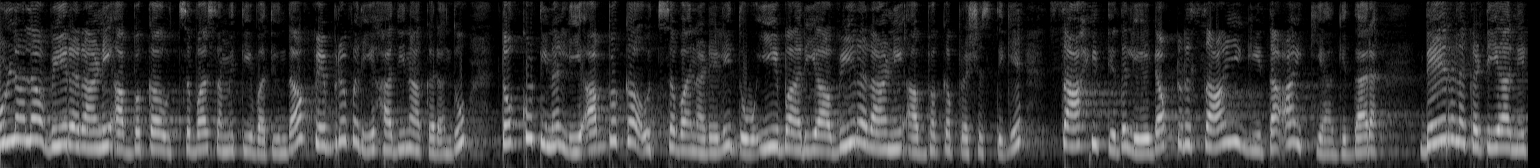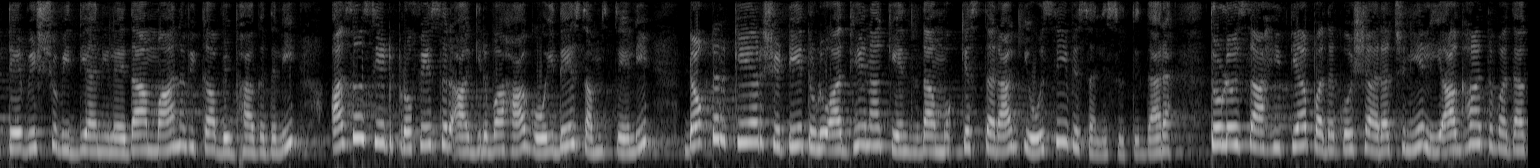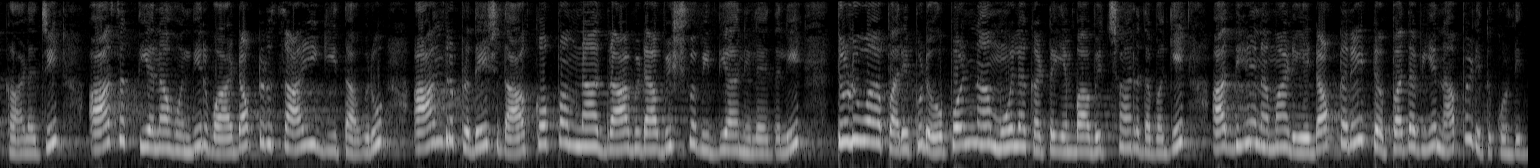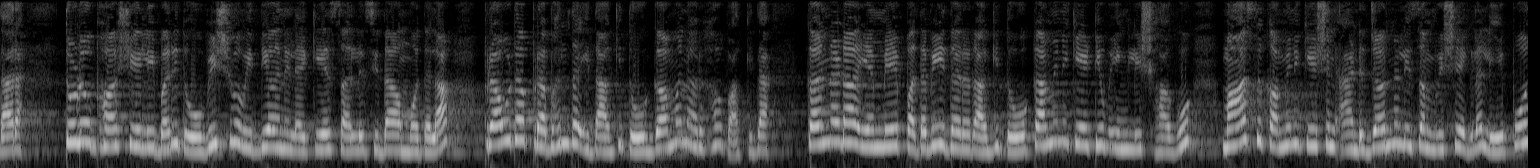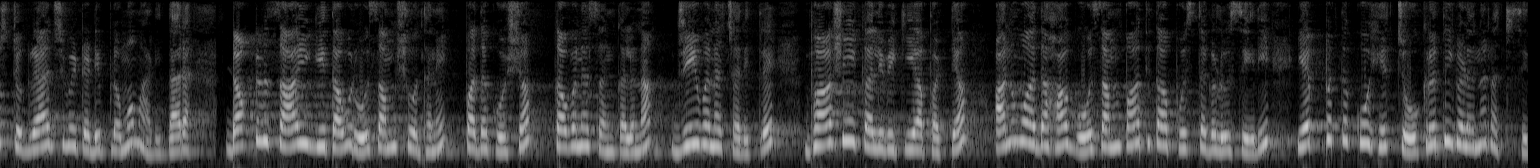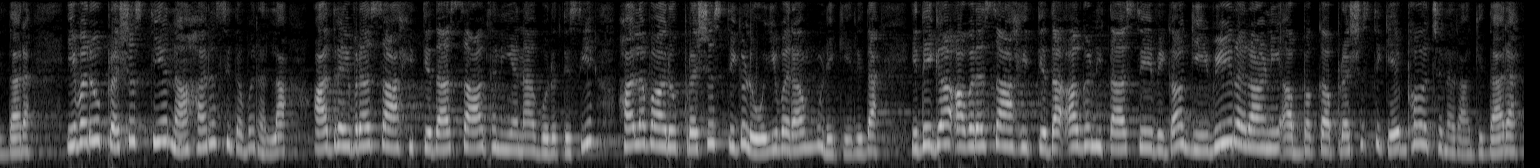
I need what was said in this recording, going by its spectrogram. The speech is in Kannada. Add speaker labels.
Speaker 1: ಉಳ್ಳಾಲ ವೀರರಾಣಿ ಅಬ್ಬಕ್ಕ ಉತ್ಸವ ಸಮಿತಿ ವತಿಯಿಂದ ಫೆಬ್ರವರಿ ಹದಿನಾಲ್ಕರಂದು ತೊಕ್ಕೊಟ್ಟಿನಲ್ಲಿ ಅಬ್ಬಕ್ಕ ಉತ್ಸವ ನಡೆಯಲಿದ್ದು, ಈ ಬಾರಿಯ ವೀರರಾಣಿ ಅಬ್ಬಕ್ಕ ಪ್ರಶಸ್ತಿಗೆ ಸಾಹಿತ್ಯದಲ್ಲಿ ಡಾಕ್ಟರ್ ಸಾಯಿ ಗೀತಾ ಆಯ್ಕೆಯಾಗಿದ್ದಾರೆ. ದೇರಳಕಟ್ಟಿಯ ನಿಟ್ಟೆ ವಿಶ್ವವಿದ್ಯಾನಿಲಯದ ಮಾನವಿಕ ವಿಭಾಗದಲ್ಲಿ ಅಸೋಸಿಯೇಟ್ ಪ್ರೊಫೆಸರ್ ಆಗಿರುವ ಹಾಗೂ ಇದೇ ಸಂಸ್ಥೆಯಲ್ಲಿ ಡಾಕ್ಟರ್ ಕೆಆರ್ ಶೆಟ್ಟಿ ತುಳು ಅಧ್ಯಯನ ಕೇಂದ್ರದ ಮುಖ್ಯಸ್ಥರಾಗಿಯೂ ಸೇವೆ ಸಲ್ಲಿಸುತ್ತಿದ್ದಾರೆ. ತುಳು ಸಾಹಿತ್ಯ ಪದಕೋಶ ರಚನೆಯಲ್ಲಿ ಅಗಾಧವಾದ ಕಾಳಜಿ, ಆಸಕ್ತಿಯನ್ನು ಹೊಂದಿರುವ ಡಾಕ್ಟರ್ ಸಾಯಿ ಗೀತಾ ಅವರು ಆಂಧ್ರ ಪ್ರದೇಶದ ಕೊಪ್ಪಂನ ದ್ರಾವಿಡ ವಿಶ್ವವಿದ್ಯಾನಿಲಯದಲ್ಲಿ ತುಳುವ ಪರಿಪುಡು ಪೊನ್ನ ಮೂಲಕಟ್ಟೆ ಎಂಬ ವಿಚಾರದ ಬಗ್ಗೆ ಅಧ್ಯಯನ ಮಾಡಿ ಡಾಕ್ಟರೇಟ್ ಪದವಿಯನ್ನು ಪಡೆದುಕೊಂಡಿದ್ದಾರೆ. ತುಳು ಭಾಷೆಯಲ್ಲಿ ಬರೆದು ವಿಶ್ವವಿದ್ಯಾನಿಲಯಕ್ಕೆ ಸಲ್ಲಿಸಿದ ಮೊದಲ ಪ್ರೌಢ ಪ್ರಬಂಧ ಇದಾಗಿದ್ದು ಗಮನಾರ್ಹವಾಗಿದೆ. ಕನ್ನಡ ಎಂಎ ಪದವೀಧರರಾಗಿದ್ದು ಕಮ್ಯುನಿಕೇಟಿವ್ ಇಂಗ್ಲಿಷ್ ಹಾಗೂ ಮಾಸ್ ಕಮ್ಯುನಿಕೇಷನ್ ಅಂಡ್ ಜರ್ನಲಿಸಂ ವಿಷಯಗಳಲ್ಲಿ ಪೋಸ್ಟ್ ಗ್ರಾಜ್ಯುಯೇಟ್ ಡಿಪ್ಲೊಮಾ ಮಾಡಿದ್ದಾರೆ. ಡಾಕ್ಟರ್ ಸಾಯಿ ಗೀತಾ ಅವರು ಸಂಶೋಧನೆ, ಪದಕೋಶ, ಕವನ ಸಂಕಲನ, ಜೀವನ ಚರಿತ್ರೆ, ಭಾಷೆ ಕಲಿವಿಕೆಯ ಪಠ್ಯ, ಅನುವಾದ ಹಾಗೂ ಸಂಪಾದಿತ ಪುಸ್ತಕಗಳು ಸೇರಿ ಎಪ್ಪತ್ತಕ್ಕೂ ಹೆಚ್ಚು ಕೃತಿಗಳನ್ನು ರಚಿಸಿದ್ದಾರೆ. ಇವರು ಪ್ರಶಸ್ತಿಯನ್ನ ಹರಸಿದವರಲ್ಲ. ಆದರೆ ಇವರ ಸಾಹಿತ್ಯದ ಸಾಧನೆಯನ್ನ ಗುರುತಿಸಿ ಹಲವಾರು ಪ್ರಶಸ್ತಿಗಳು ಇವರ ಮುಡಿಗೇರಿದೆ. ಇದೀಗ ಅವರ ಸಾಹಿತ್ಯದ ಅಗಣಿತ ಸೇವೆಗಾಗಿ ವೀರರಾಣಿ ಅಬ್ಬಕ್ಕ ಪ್ರಶಸ್ತಿಗೆ ಭಾಜನರಾಗಿದ್ದಾರೆ.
